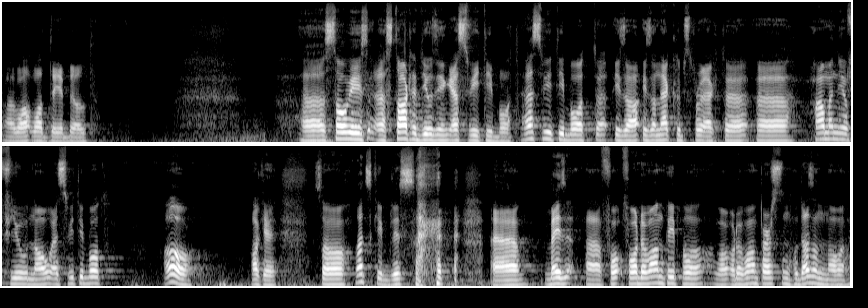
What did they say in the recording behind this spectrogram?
what, what they built. Uh, so we uh, started using SWTBot. SWTBot uh, is, a, is an Eclipse project. how many of you know SWTBot? Oh, okay. So let's keep this. for, for the one people or the one person who doesn't know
